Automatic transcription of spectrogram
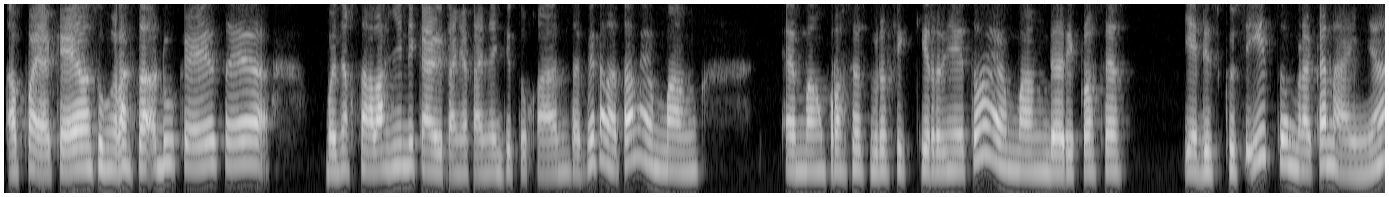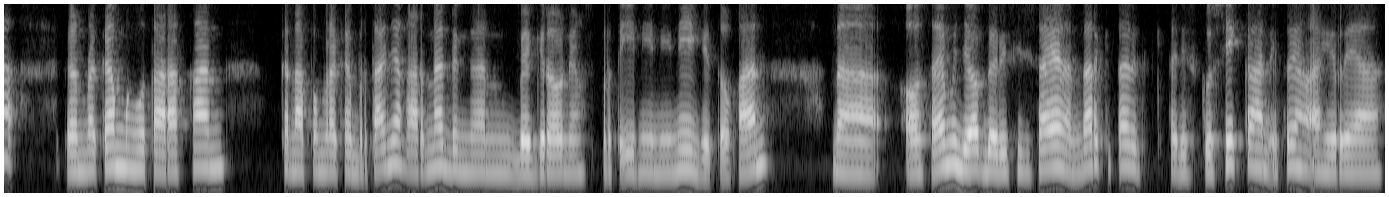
apa ya kayak langsung ngerasa aduh kayak saya banyak salahnya nih kayak ditanya-tanya gitu kan. Tapi ternyata memang emang proses berpikirnya itu emang dari proses ya diskusi itu. Mereka nanya dan mereka mengutarakan kenapa mereka bertanya karena dengan background yang seperti ini ini, ini gitu kan. Nah oh saya menjawab dari sisi saya nanti kita kita diskusikan. Itu yang akhirnya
